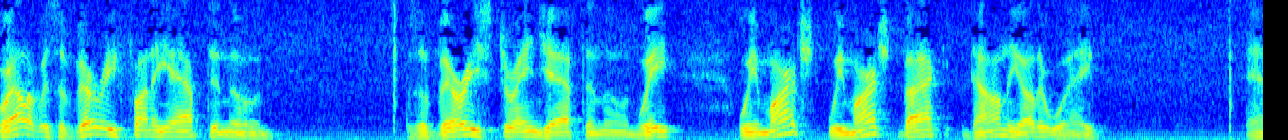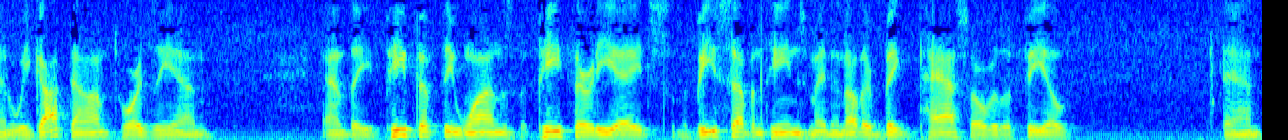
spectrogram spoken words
well, it was a very funny afternoon. It was a very strange afternoon. We we marched we marched back down the other way, and we got down towards the end, and the P-51s, the P-38s, and the B-17s made another big pass over the field, and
